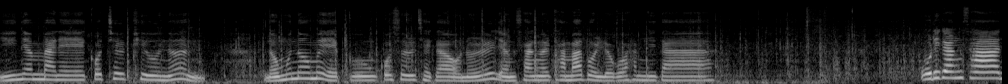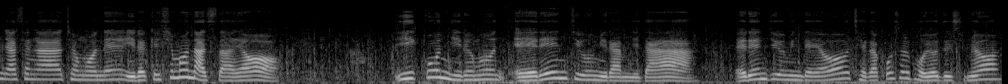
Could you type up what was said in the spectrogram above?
2년 만에 꽃을 피우는 너무너무 예쁜 꽃을 제가 오늘 영상을 담아 보려고 합니다. 우리강산 야생화 정원에 이렇게 심어놨어요. 이 꽃 이름은 에렌지움이랍니다. 에렌지움인데요. 제가 꽃을 보여드리면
